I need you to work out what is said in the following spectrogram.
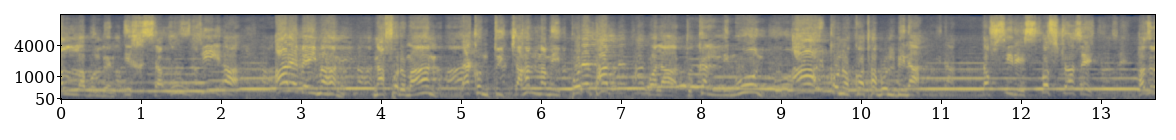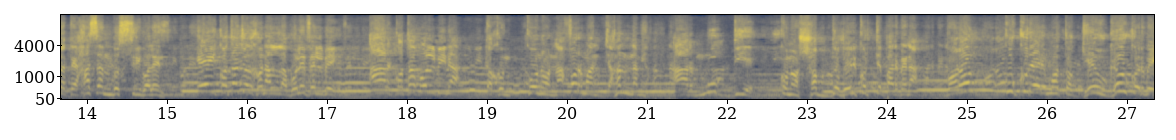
আল্লাহ বলবেন আরে বেঈমান! নাফরমান এখন তুই জাহান্নামে পড়ে থাক, ওয়ালা তুকাল্লিমুন, আর কোনো কথা বলবি না তাফসিরে স্পষ্ট আছে, হযরতে হাসান বসরি বলেন, এই কথা যখন আল্লাহ বলে ফেলবে, আর কথা বলবি না, তখন কোন নাফরমান জাহান্নামী আর মুখ দিয়ে কোন শব্দ বের করতে পারবে না বরং কুকুরের মতো ঘেউ ঘেউ করবে,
